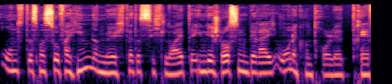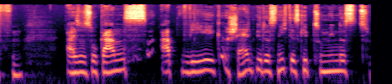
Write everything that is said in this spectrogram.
und dass man so verhindern möchte, dass sich Leute im geschlossenen Bereich ohne Kontrolle treffen. Also so ganz abwegig erscheint mir das nicht. Es gibt zumindest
